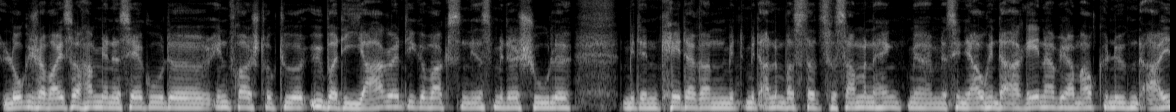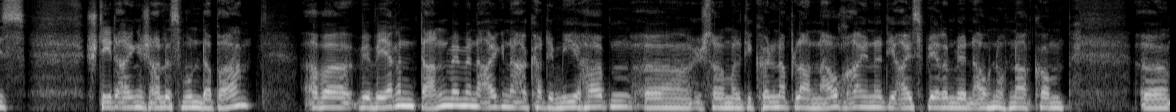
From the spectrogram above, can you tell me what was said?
Logischerweise haben wir eine sehr gute Infrastruktur über die Jahre, die gewachsen ist mit der Schule, mit den Caterern, mit, mit allem, was da zusammenhängt. Wir, wir sind ja auch in der Arena, wir haben auch genügend Eis. Steht eigentlich alles wunderbar. Aber wir wären dann, wenn wir eine eigene Akademie haben, äh, ich sage mal, die Kölner planen auch eine, die Eisbären werden auch noch nachkommen, äh,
